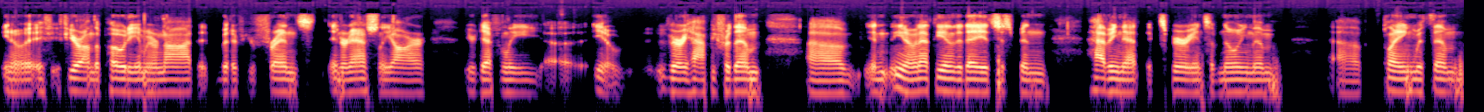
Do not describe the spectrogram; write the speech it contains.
you know, if, if you're on the podium or not, but if your friends internationally are, you're definitely, uh, you know, very happy for them. Uh, and you know, and at the end of the day, it's just been having that experience of knowing them, uh, playing with them,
